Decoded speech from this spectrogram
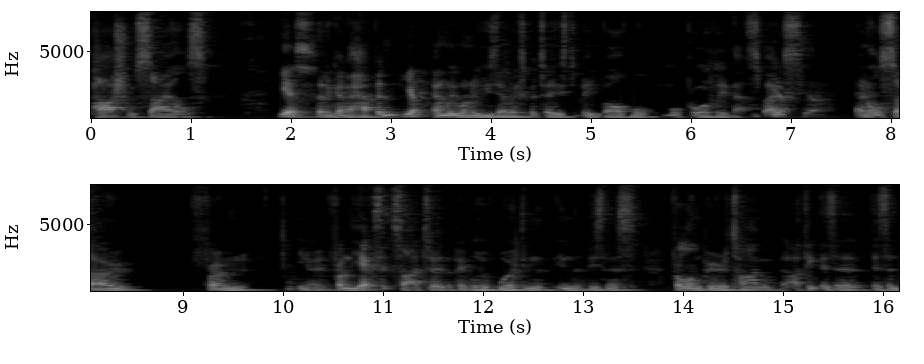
partial sales Yes. that are going to happen. Yep. And we want to use our expertise to be involved more more broadly in that space. Yeah. And also from you know from the exit side too, the people who've worked in the in the business for a long period of time. I think there's a there's a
